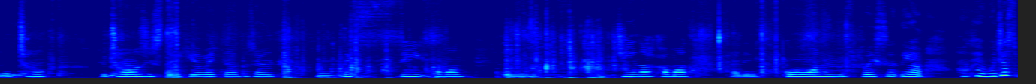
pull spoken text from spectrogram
And Tom and Thomas you stay here right there. But Dixie, come on. And Gina, come on. And then go on and place it. Yeah. Okay, we just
